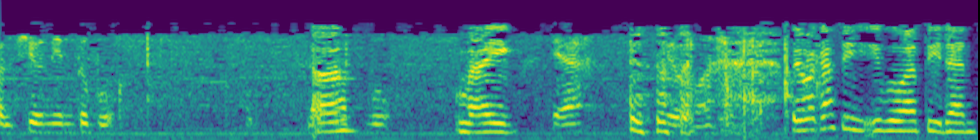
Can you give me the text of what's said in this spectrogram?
pensiunin tuh Bu. Ah. Bu. Baik. Ya. Terima kasih Ibu Wati dan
